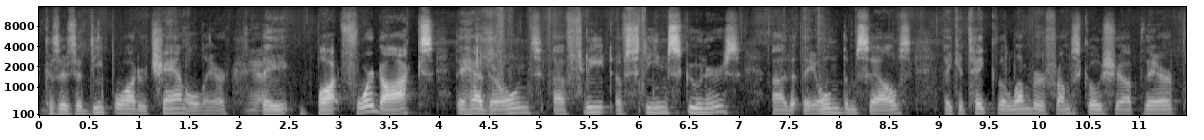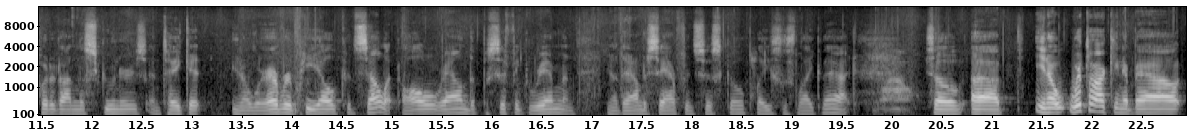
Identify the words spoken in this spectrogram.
because there's a deep water channel there. Yeah. They bought four docks. They had their own uh, fleet of steam schooners uh, that they owned themselves. They could take the lumber from Scotia up there, put it on the schooners, and take it, you know, wherever PL could sell it, all around the Pacific Rim and you know down to San Francisco, places like that. Wow. So, uh, you know, we're talking about,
